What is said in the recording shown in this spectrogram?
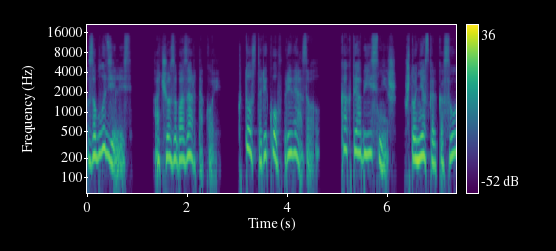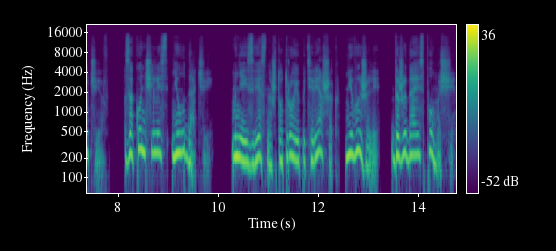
Заблудились. А чё за базар такой? Кто стариков привязывал? Как ты объяснишь, что несколько случаев закончились неудачей? Мне известно, что трое потеряшек не выжили, дожидаясь помощи.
